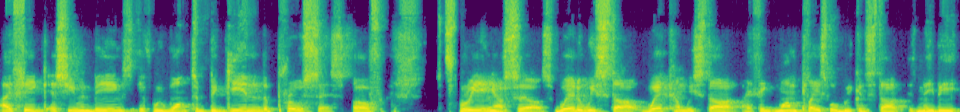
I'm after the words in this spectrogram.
I think as human beings, if we want to begin the process of freeing ourselves, where do we start? Where can we start? I think one place where we can start is maybe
